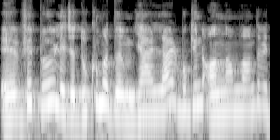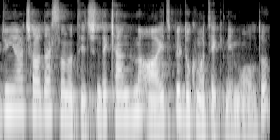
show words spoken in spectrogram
Ee, ve böylece dokumadığım yerler bugün anlamlandı ve dünya çağdaş sanatı içinde kendime ait bir dokuma tekniğim oldu.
